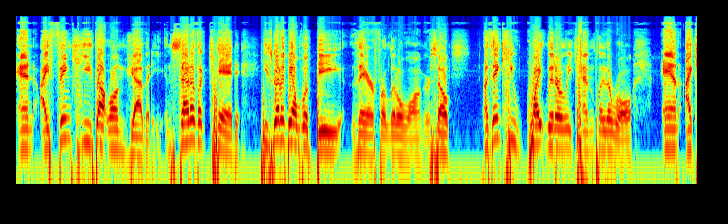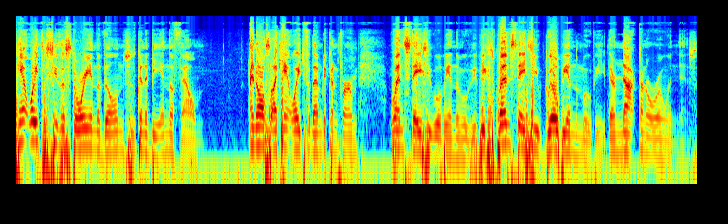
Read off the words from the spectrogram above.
and I think he's got longevity. Instead of a kid, he's going to be able to be there for a little longer. So I think he quite literally can play the role, and I can't wait to see the story and the villains who's going to be in the film. And also, I can't wait for them to confirm Gwen Stacy will be in the movie because Gwen Stacy will be in the movie. They're not going to ruin this.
